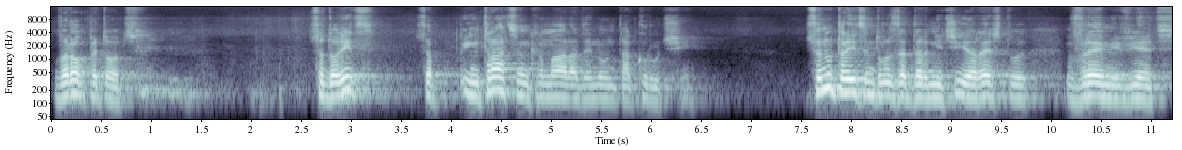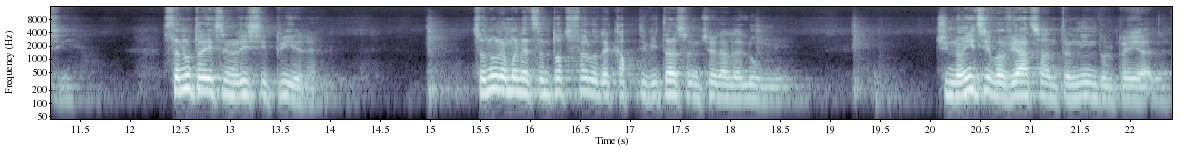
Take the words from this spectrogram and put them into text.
Vă rog pe toți să doriți să intrați în cămara de nunta crucii. Să nu trăiți într-o zădărnicie restul vremii vieții. Să nu trăiți în risipire. Să nu rămâneți în tot felul de captivități în cele ale lumii. Ci noiți-vă viața întâlnindu-L pe El,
